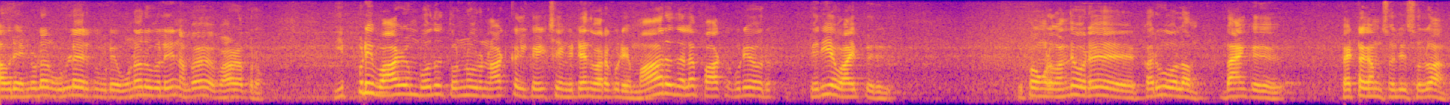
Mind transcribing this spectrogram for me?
அவர் என்னுடன் உள்ளே இருக்கக்கூடிய உணர்வுகளையும் நம்ம வாழப்போகிறோம் இப்படி வாழும்போது தொண்ணூறு நாட்கள் கழிச்சு எங்கிட்டேருந்து வரக்கூடிய மாறுதலை பார்க்கக்கூடிய ஒரு பெரிய வாய்ப்பு இருக்குது இப்போ உங்களுக்கு வந்து ஒரு கருவூலம் பேங்க்கு பெட்டகம் சொல்லி சொல்லுவாங்க.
